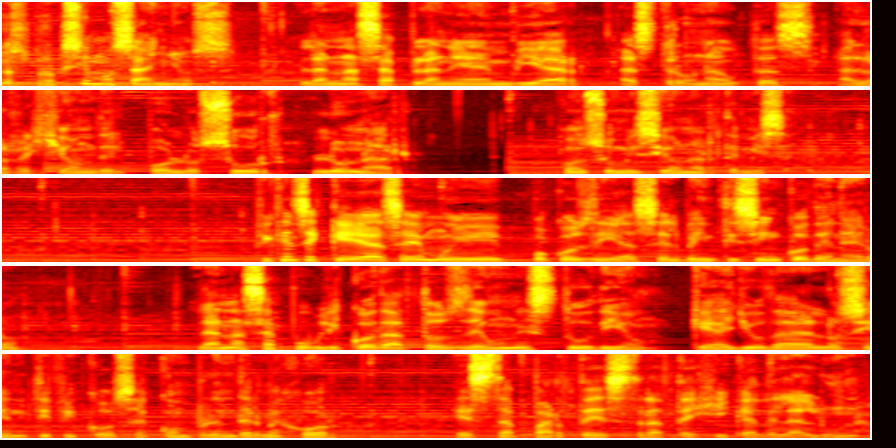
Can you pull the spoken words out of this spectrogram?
los próximos años, la NASA planea enviar astronautas a la región del Polo Sur lunar con su misión Artemisa. Fíjense que hace muy pocos días, el 25 de enero, la NASA publicó datos de un estudio que ayuda a los científicos a comprender mejor esta parte estratégica de la Luna.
